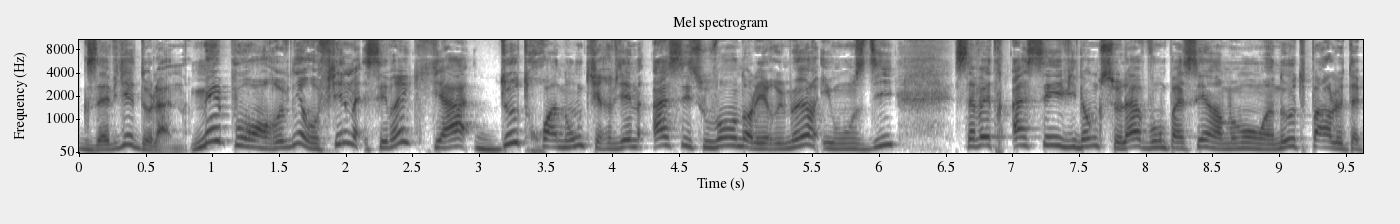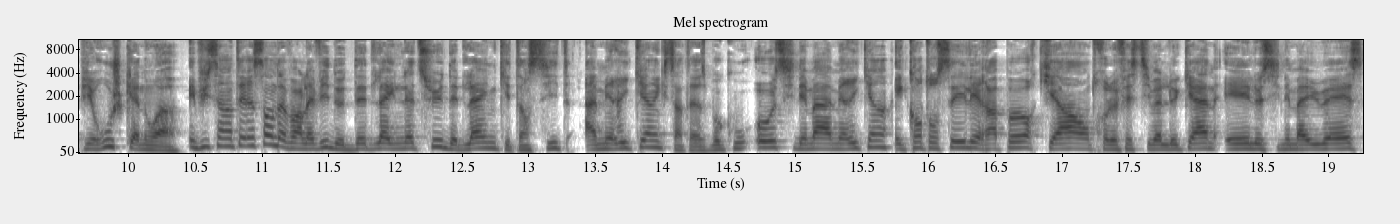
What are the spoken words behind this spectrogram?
Xavier Dolan. Mais pour en revenir au film, c'est vrai qu'il y a deux trois noms qui reviennent assez souvent dans les rumeurs et où on se dit, ça va être assez évident que ceux-là vont passer à un moment ou un autre par le tapis rouge canois. Et puis c'est intéressant d'avoir l'avis de Deadline là-dessus, Deadline qui est un site américain qui s'intéresse beaucoup au cinéma américain, et quand on sait les rapports qu'il y a entre le Festival de Cannes et le cinéma US,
